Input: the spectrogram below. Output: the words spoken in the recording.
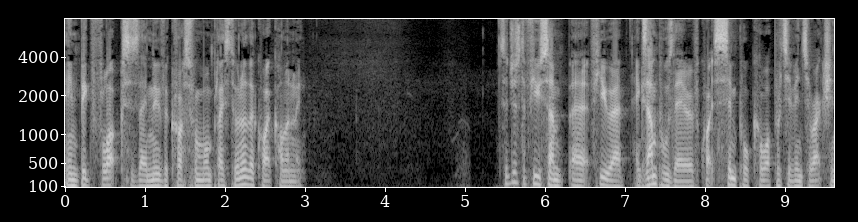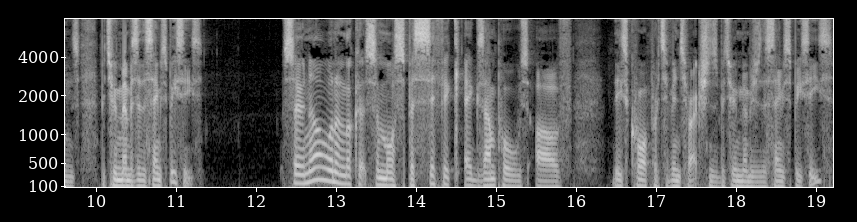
in big flocks as they move across from one place to another quite commonly. So just a few some uh, few uh, examples there of quite simple cooperative interactions between members of the same species. So now I want to look at some more specific examples of these cooperative interactions between members of the same species.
